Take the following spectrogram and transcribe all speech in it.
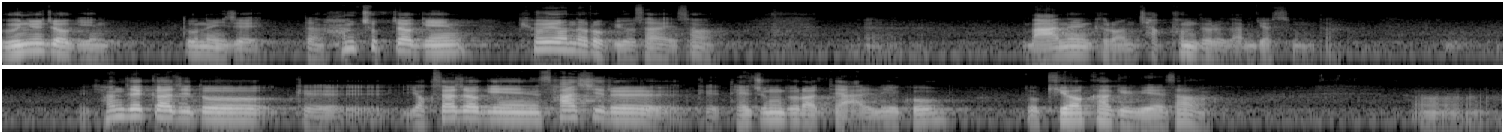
은유적인 또는 이제 어떤 함축적인 표현으로 묘사해서 에, 많은 그런 작품들을 남겼습니다. 현재까지도 그 역사적인 사실을 그 대중들한테 알리고 또 기억하기 위해서 어,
